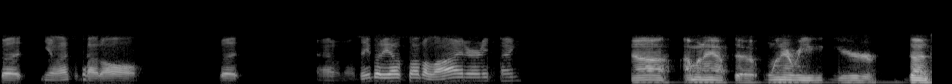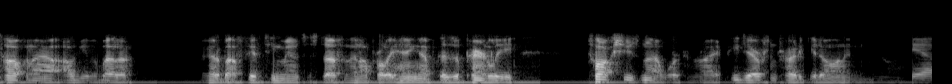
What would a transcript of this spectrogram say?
But you know that's about all. But I don't know. Is anybody else on the line or anything? Nah, I'm gonna have to. Whenever you, you're done talking, I'll, I'll give about a. I got about 15 minutes of stuff, and then I'll probably hang up because apparently, talk shoe's not working right. P. Jefferson tried to get on, and you know, Yeah,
